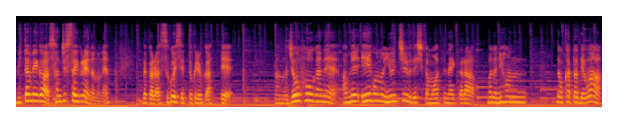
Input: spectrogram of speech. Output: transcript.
見た目が30歳ぐらいなのね。だからすごい説得力あってあの情報がねアメ英語の YouTube でしか回ってないからまだ日本の方では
